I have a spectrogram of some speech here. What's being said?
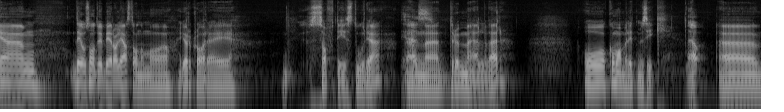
er, det er jo sånn at vi ber alle gjestene om å gjøre klar ei saftig historie. Yes. En eh, drømmeelver. Og komme med litt musikk. Ja. Eh,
